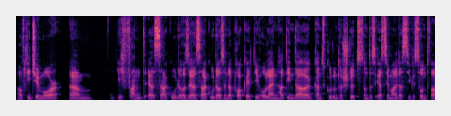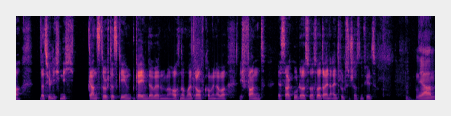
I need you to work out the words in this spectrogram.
auf DJ Moore. Ähm, ich fand, er sah gut aus. Er sah gut aus in der Pocket. Die O-Line hat ihn da ganz gut unterstützt und das erste Mal, dass sie gesund war. Natürlich nicht ganz durch das Game, Game da werden wir auch nochmal drauf kommen, aber ich fand, es sah gut aus. Was war dein Eindruck zu Justin Fields? Ja,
